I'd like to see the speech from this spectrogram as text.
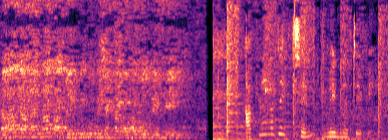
যারা জানেন না, তাদের একটা কথা বলতেছি। আপনারা দেখছেন মেঘনা টিভি।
